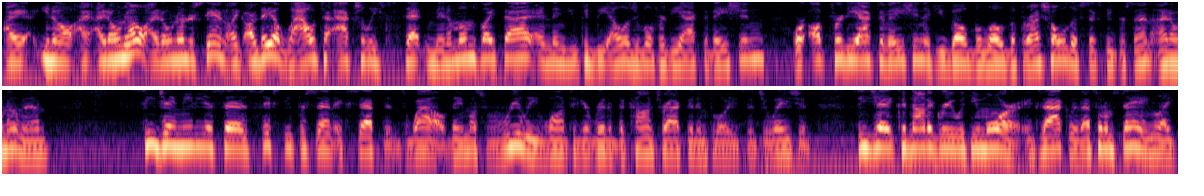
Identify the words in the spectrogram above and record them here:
I, you know, I, I don't know. I don't understand. Like, are they allowed to actually set minimums like that? And then you could be eligible for deactivation or up for deactivation if you go below the threshold of 60%? I don't know, man. CJ Media says 60% acceptance. Wow, they must really want to get rid of the contracted employee situation. CJ could not agree with you more. Exactly. That's what I'm saying. Like,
